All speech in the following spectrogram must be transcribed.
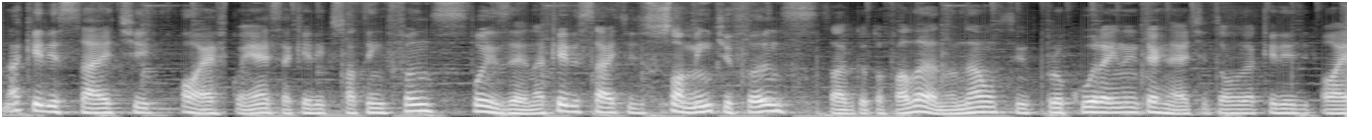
naquele site OF. Conhece aquele que só tem fãs? Pois é, naquele site de somente fãs, sabe o que eu tô falando? Não, se procura aí na internet. Então, aquele OF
